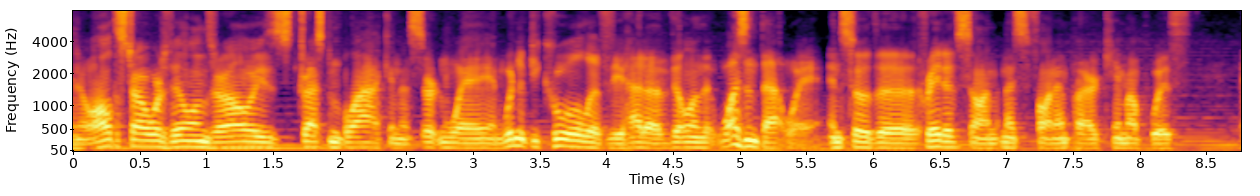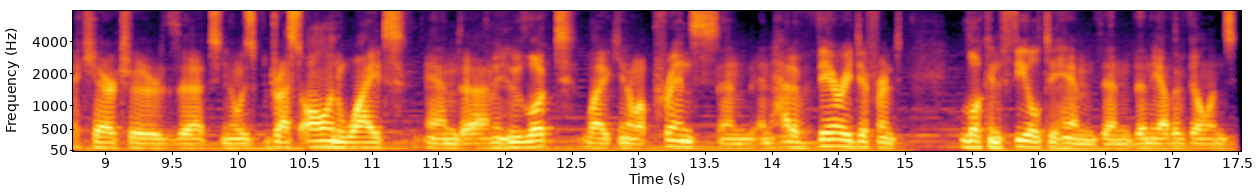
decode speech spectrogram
you know, all the Star Wars villains are always dressed in black in a certain way, and wouldn't it be cool if you had a villain that wasn't that way? And so the creatives on Knights of Fallen Empire came up with a character that, you know, was dressed all in white and, uh, I mean, who looked like, you know, a prince and, and had a very different look and feel to him than, than the other villains.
